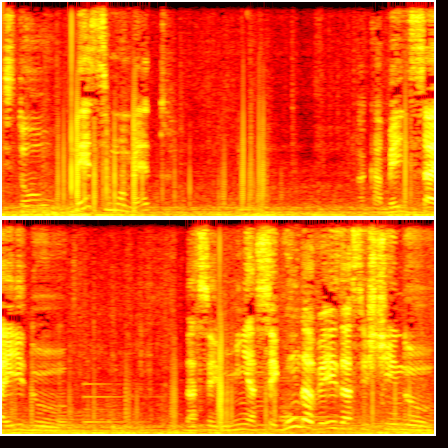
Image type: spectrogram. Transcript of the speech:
estou nesse momento. Acabei de sair do da minha segunda vez assistindo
